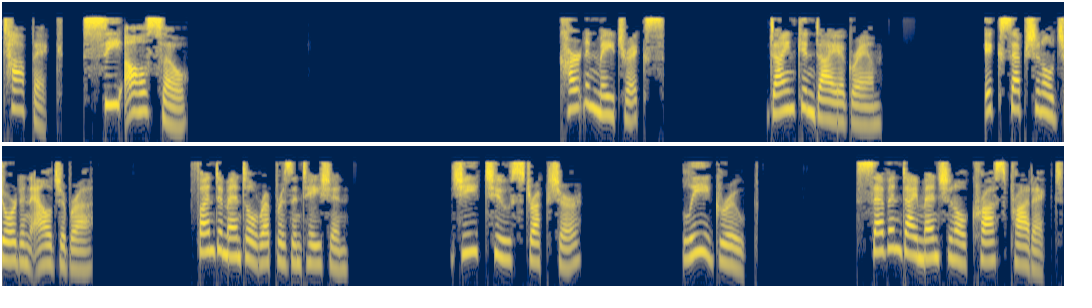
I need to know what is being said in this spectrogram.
Topic. See also. Cartan matrix. Dynkin diagram. Exceptional Jordan algebra. Fundamental representation G2 structure Lie group Seven-dimensional cross product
